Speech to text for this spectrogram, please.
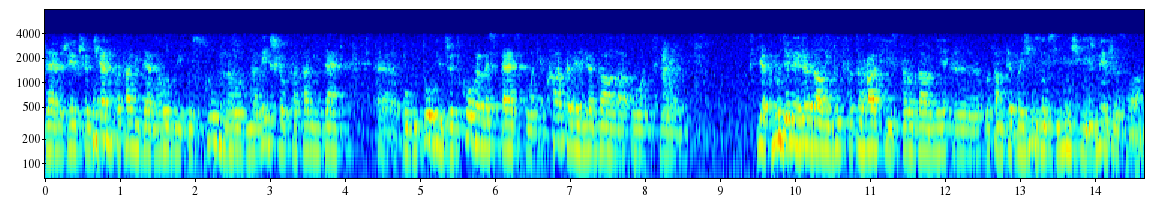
де жив Шевченко, там йде народний костюм, народна вишивка, там йде е, побутові, вжиткове мистецтво, от як хата виглядала, от е, як люди виглядали, йдуть фотографії стародавні, е, бо там типажі зовсім інші, ніж ми вже з вами.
